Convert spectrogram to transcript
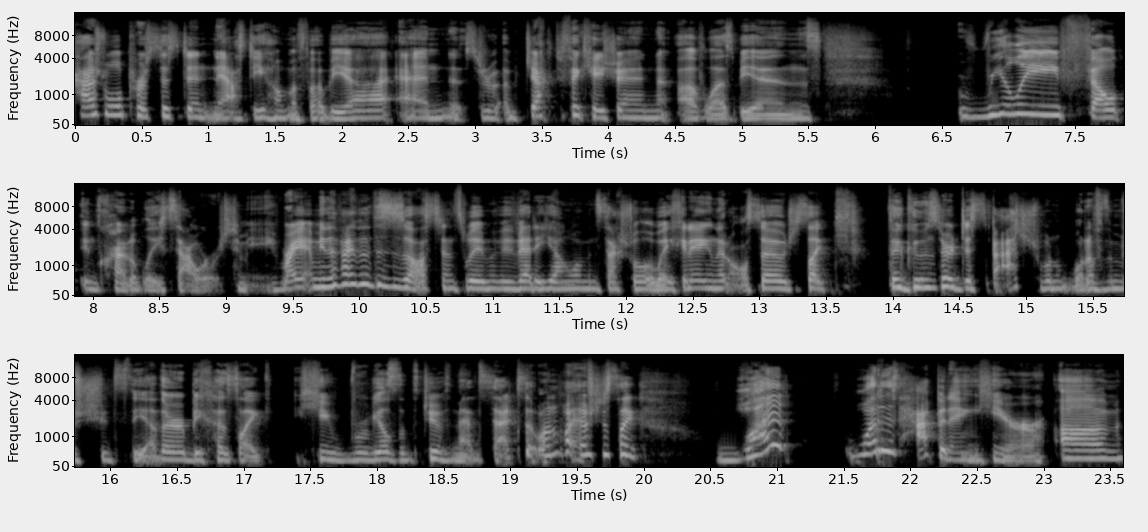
casual, persistent, nasty homophobia and sort of objectification of lesbians really felt incredibly sour to me, right? I mean, the fact that this is ostensibly a movie about a young woman's sexual awakening that also just like the goons are dispatched when one of them shoots the other because like he reveals that the two of them had sex at one point. I was just like, what? What is happening here? Um,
